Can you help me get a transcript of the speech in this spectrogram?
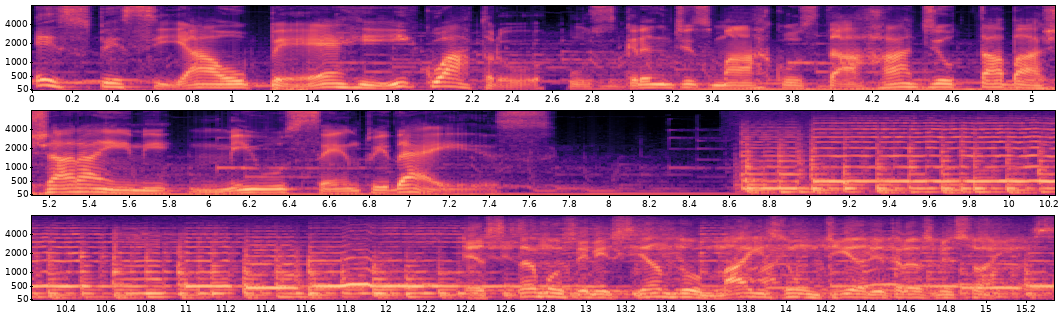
Especial PRI 4. Os grandes marcos da Rádio Tabajara M 1110. Estamos iniciando mais um dia de transmissões.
